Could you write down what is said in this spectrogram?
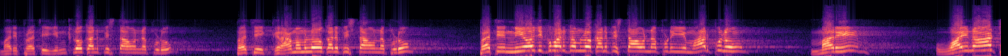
మరి ప్రతి ఇంట్లో కనిపిస్తా ఉన్నప్పుడు ప్రతి గ్రామంలో కనిపిస్తా ఉన్నప్పుడు ప్రతి నియోజకవర్గంలో కనిపిస్తా ఉన్నప్పుడు ఈ మార్పులు మరి why not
